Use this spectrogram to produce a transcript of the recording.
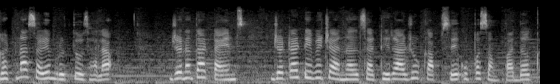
घटनास्थळी मृत्यू झाला. जनता टाइम्स जटा टीव्ही चॅनलसाठी राजू कापसे उपसंपादक.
